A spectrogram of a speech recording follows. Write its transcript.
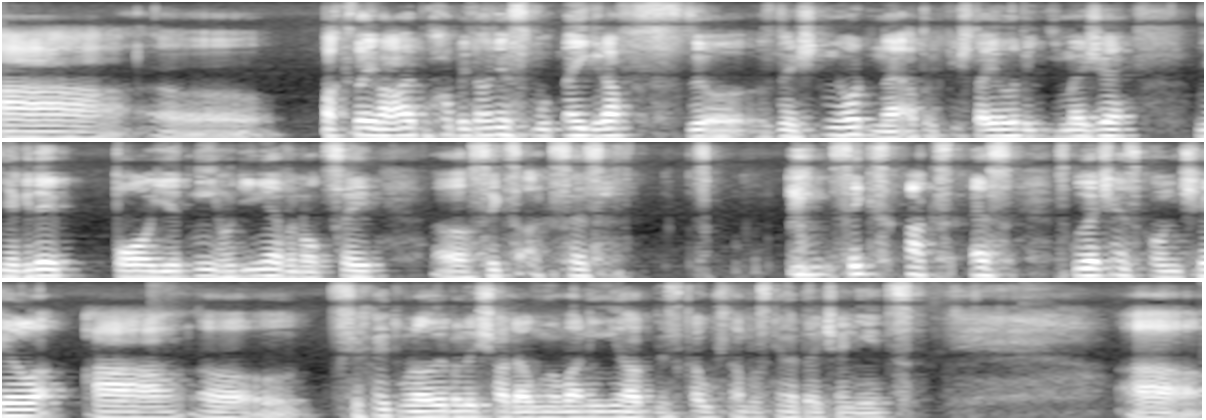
A pak tady máme pochopitelně smutný graf z, z dnešního dne, a totiž tady vidíme, že někdy po jedné hodině v noci Six Access Six Access skutečně skončil a uh, všechny tunely byly shutdownovaný a dneska už tam prostě neteče nic. A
